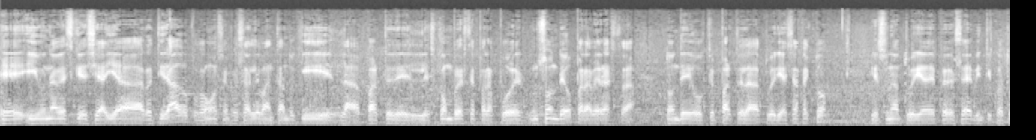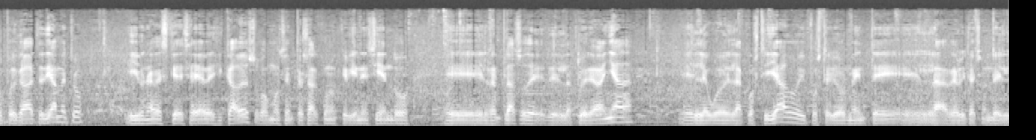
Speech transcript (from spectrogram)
Eh, y una vez que se haya retirado, pues vamos a empezar levantando aquí la parte del escombro este para poder, un sondeo para ver hasta dónde o qué parte de la tubería se afectó. Es una tubería de PVC de 24 pulgadas de diámetro. Y una vez que se haya verificado eso, vamos a empezar con lo que viene siendo eh, el reemplazo de, la tubería dañada, el, el acostillado y posteriormente eh, la rehabilitación del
